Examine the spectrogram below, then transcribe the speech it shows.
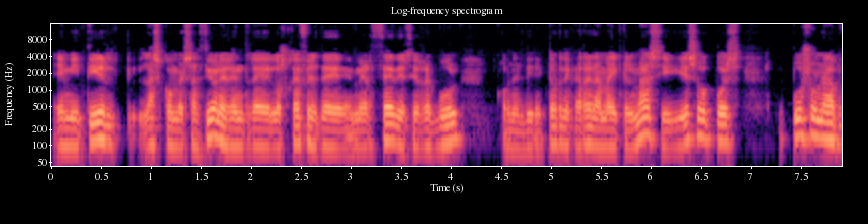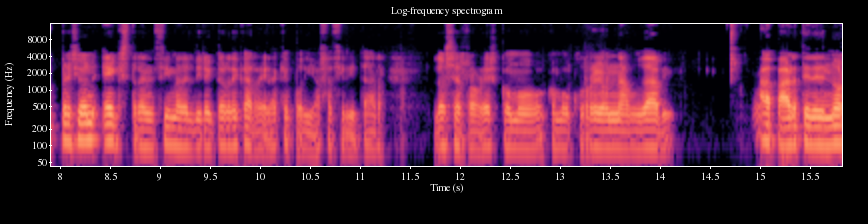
emitir las conversaciones entre los jefes de Mercedes y Red Bull con el director de carrera Michael Massey y eso pues puso una presión extra encima del director de carrera que podía facilitar los errores como, como ocurrió en Abu Dhabi. Aparte de no,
